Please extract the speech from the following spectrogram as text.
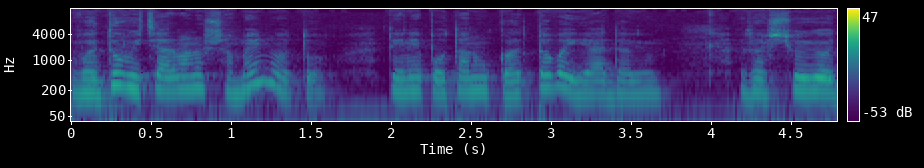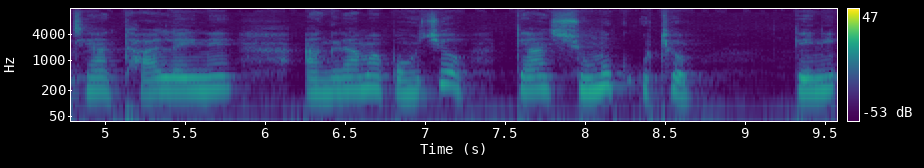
વધુ વિચારવાનો સમય નહોતો. તેને પોતાનું કર્તવ્ય યાદ આવ્યું. રસોઈયો જ્યાં થાળ લઈને આંગણામાં પહોંચ્યો, ત્યાં સુમુખ ઉઠ્યો. તેની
